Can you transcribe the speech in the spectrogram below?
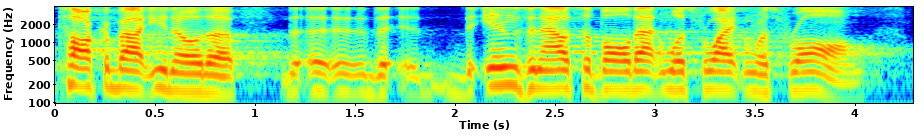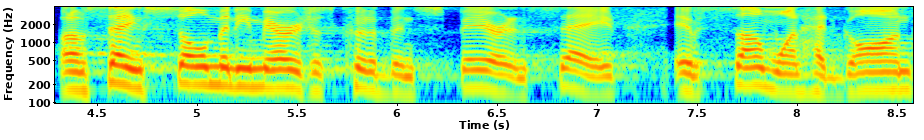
talk about you know the the, uh, the, the ins and outs of all that and what's right and what's wrong. But I'm saying so many marriages could have been spared and saved if someone had gone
